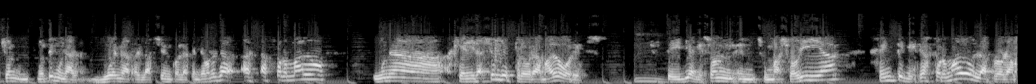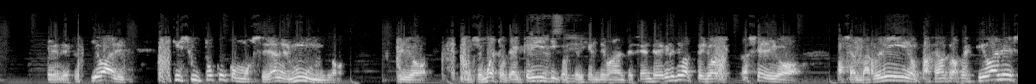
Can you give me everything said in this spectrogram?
yo no tengo una buena relación con la gente de Mar del Plata, ha, ha formado una generación de programadores, Mm, te diría que son en su mayoría gente que se ha formado en la programación de, festivales, que es un poco como se da en el mundo. Digo, por supuesto que hay críticos, Sí. hay gente con antecedentes de críticos, pero no sé, digo, pasa en Berlín o pasa en otros festivales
